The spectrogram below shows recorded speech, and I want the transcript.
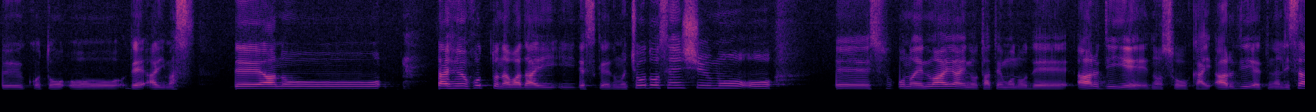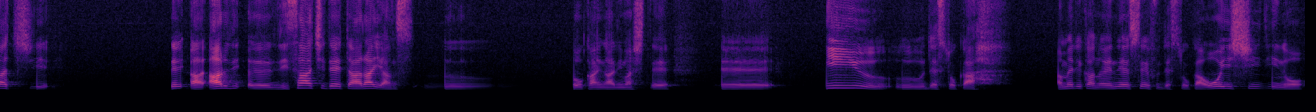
ということであります。であの大変ホットな話題ですけれどもちょうど先週もえー、そこの NII の建物で RDA の総会 RDA というのはリサーチであ RD リサーチデータアライアンス総会がありまして、えー、EU ですとかアメリカの NSF ですとか OECD の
